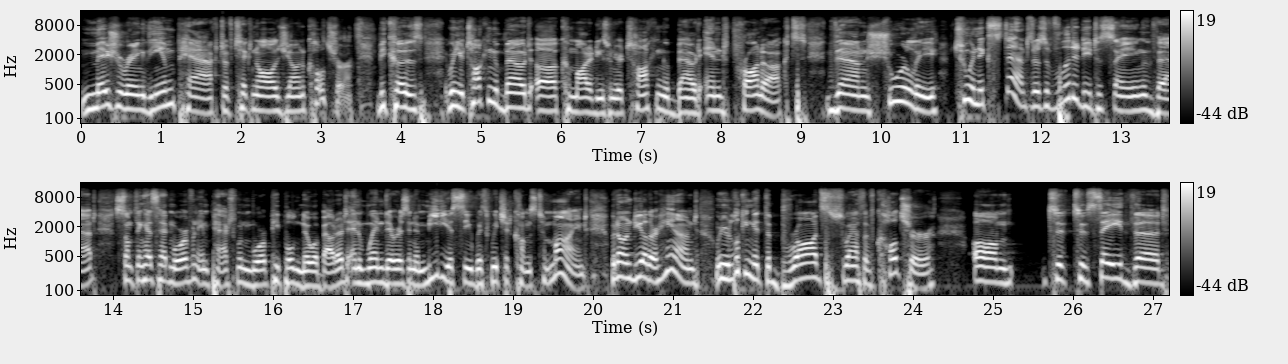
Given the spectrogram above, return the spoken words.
measuring the impact of technology on culture. Because when you're talking about uh, commodities, when you're talking about end products, then surely, to an extent, there's a validity to saying that something has had more of an impact when more people know about it and when there is an immediacy with which it comes to mind. But on the other hand, when you're looking at the broad swath of culture um, to to say that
